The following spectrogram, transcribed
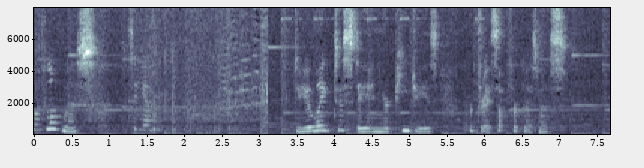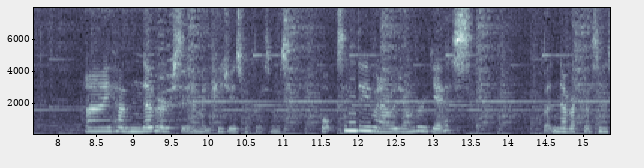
of Vlogmas. See ya! Do you like to stay in your PJs or dress up for Christmas? I have never stayed in my PJs for Christmas. Boxing Day when I was younger, yes, but never Christmas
